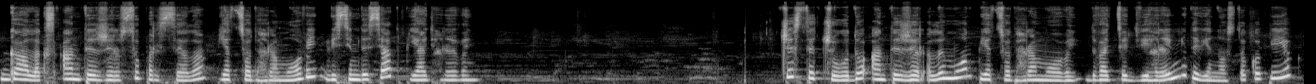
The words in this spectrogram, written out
Галакс антижир суперсила 500 грамовий 85 гривень. Чисте чудо антижир лимон 500 грамовий 22 гривні 90 копійок.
